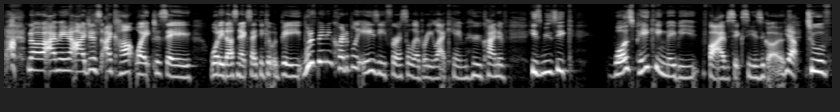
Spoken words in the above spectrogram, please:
Troye. No, I mean, I just I can't wait to see what he does next. I think it would be would have been incredibly easy for a celebrity like him, who kind of his music was peaking maybe five, six years ago. Yeah. To have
